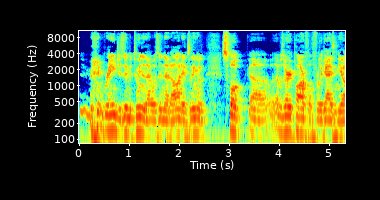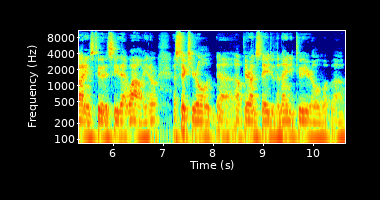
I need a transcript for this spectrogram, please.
ranges in between that was in that audience. I think it was, spoke uh, that was very powerful for the guys in the audience too to see that. Wow, you know, a six year old uh, up there on stage with a ninety two year old. Uh,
